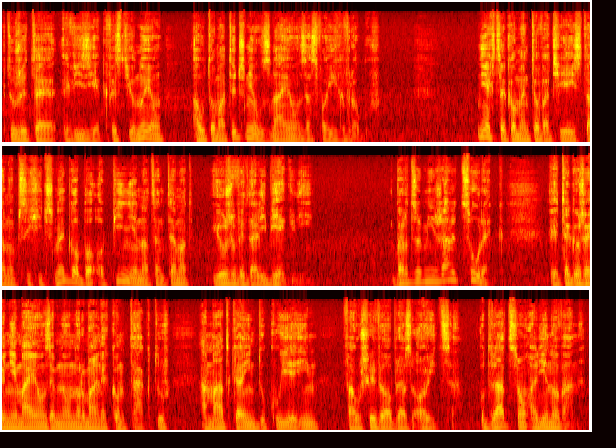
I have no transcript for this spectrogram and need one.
którzy te wizje kwestionują, automatycznie uznają za swoich wrogów. Nie chcę komentować jej stanu psychicznego, bo opinie na ten temat już wydali biegli. Bardzo mi żal córek, Y, tego, że nie mają ze mną normalnych kontaktów, a matka indukuje im fałszywy obraz ojca. Od lat są alienowane.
